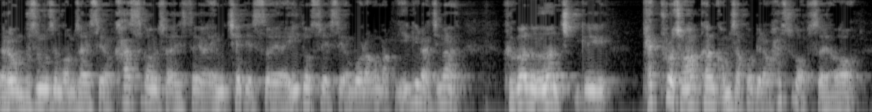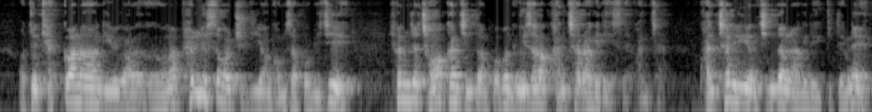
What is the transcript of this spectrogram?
여러분 무슨 무슨 검사했어요? 카스 검사했어요? 엠체드 했어요? 에이도스 했어요? 뭐라고 막 얘기를 하지만 그거는 100% 정확한 검사법이라고 할 수가 없어요. 어떤 객관화기거나 편리성을 주기 위한 검사법이지 현재 정확한 진단법은 의사가 관찰하게 돼 있어요. 관찰. 관찰에 의한 진단을 하게 돼 있기 때문에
